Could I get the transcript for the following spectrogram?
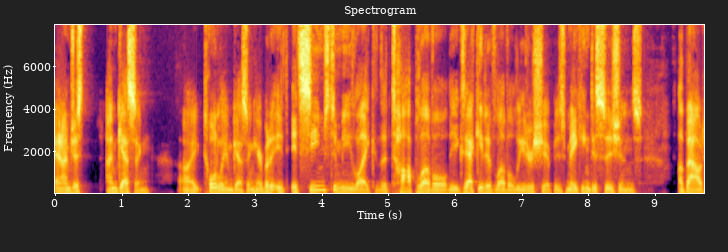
and I'm just I'm guessing I totally am guessing here but it it seems to me like the top level the executive level leadership is making decisions about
